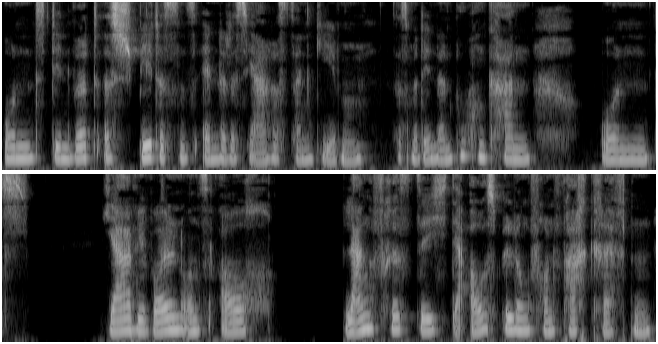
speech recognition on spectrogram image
und den wird es spätestens Ende des Jahres dann geben, dass man den dann buchen kann. Und ja, wir wollen uns auch langfristig der Ausbildung von Fachkräften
